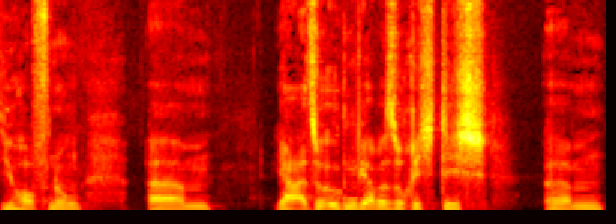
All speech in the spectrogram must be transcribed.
die Hoffnung. Ähm, ja, also irgendwie aber so richtig, ähm,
